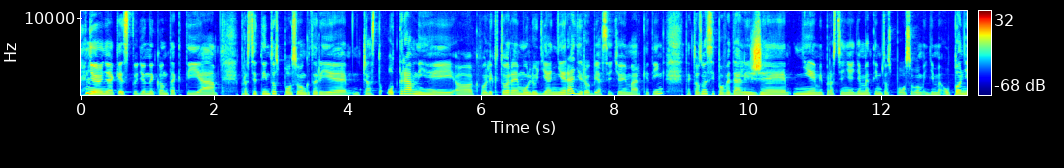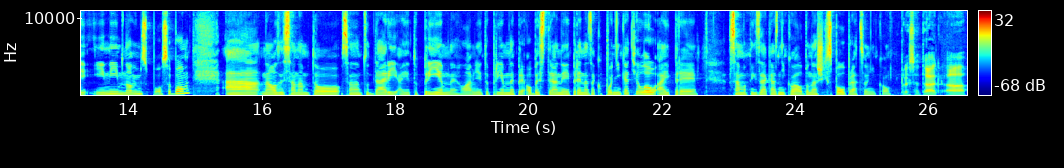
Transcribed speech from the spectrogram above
neviem, nejaké studené kontakty a proste týmto spôsobom, ktorý je často otravný, hej, kvôli ktorému ľudia neradi robia sieťový marketing, tak to sme si povedali, že nie, my proste nejdeme týmto spôsobom, ideme úplne iným, novým spôsobom a naozaj sa nám to, sa nám to darí a je to príjemné, hlavne je to príjemné pre obe strany, aj pre nás ako podnikateľov, aj pre samotných zákazníkov alebo našich spolupracovníkov. Presne tak a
